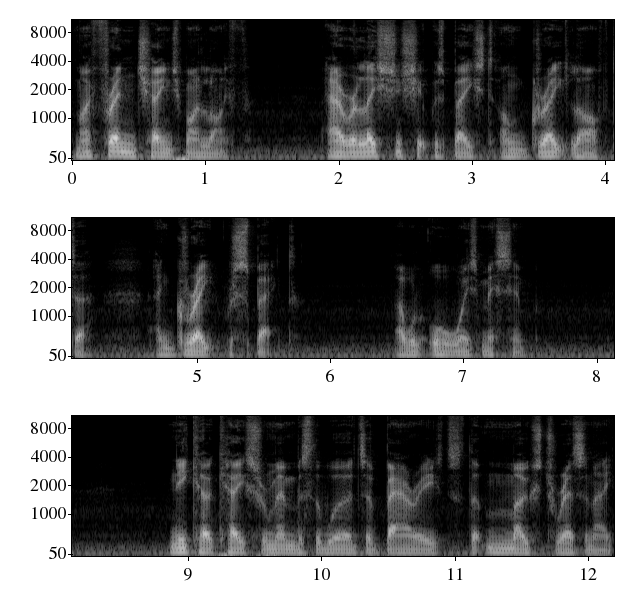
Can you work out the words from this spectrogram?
my friend changed my life. Our relationship was based on great laughter and great respect. I will always miss him. Neko Case remembers the words of Barry's that most resonate.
